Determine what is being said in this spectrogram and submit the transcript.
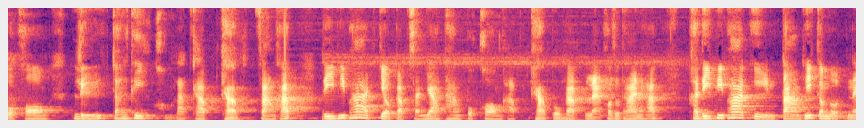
ปกครอง หรือเจ้าหน้าที่ของรัฐครับครับสามครับคดีพิพาทเกี่ยวกับสัญญาทางปกครองครับครับผมครับและข้อสุดท้ายนะครับ คดีพิพาทอื่นตามที่กำหนดใน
